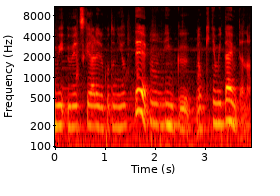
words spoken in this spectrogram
植え付けられることによってうん。ピンクの着てみたいみたいな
